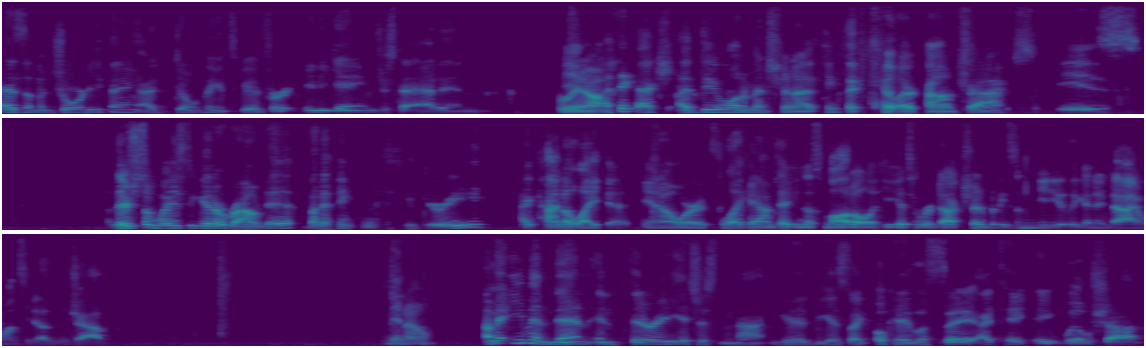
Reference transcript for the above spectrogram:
as a majority thing i don't think it's good for any game just to add in You know, I think actually, I do want to mention. I think the killer contract is. There's some ways to get around it, but I think in theory, I kind of like it. You know, where it's like, hey, I'm taking this model. He gets a reduction, but he's immediately going to die once he does the job. You know. i mean even then in theory it's just not good because like okay let's say i take a will shot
